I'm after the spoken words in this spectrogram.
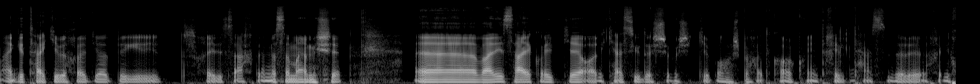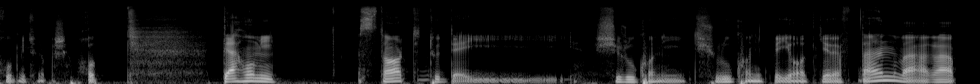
اگه تکی بخواید یاد بگیرید خیلی سخته مثل من میشه. ولی سعی کنید که آره کسی داشته باشید که باهاش بخواید کار کنید. خیلی تاثیر داره خیلی خوب می‌تونه باشه. خب دهمی. Start today. شروع کنید. شروع کنید به یاد گرفتن و عقب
